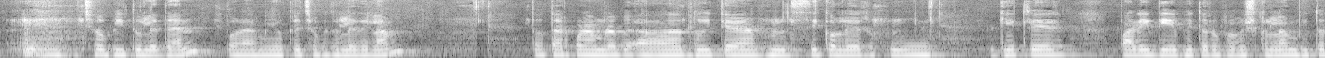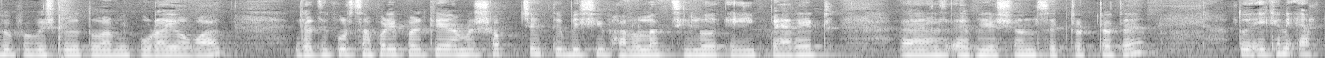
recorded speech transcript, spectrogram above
ছবি তুলে দেন। পরে আমি ওকে ছবি তুলে দিলাম। তো তারপর আমরা দুইটা হুম, শিকলের গেটের পাড়ি দিয়ে ভিতরে প্রবেশ করলাম। ভিতরে প্রবেশ করে তো আমি পুরাই অবাক। গাজীপুর সাফারি পার্কে আমার সবচেয়ে বেশি ভালো লাগছিল এই প্যারেট অ্যাভিয়েশন সেক্টরটাতে তো এখানে এত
